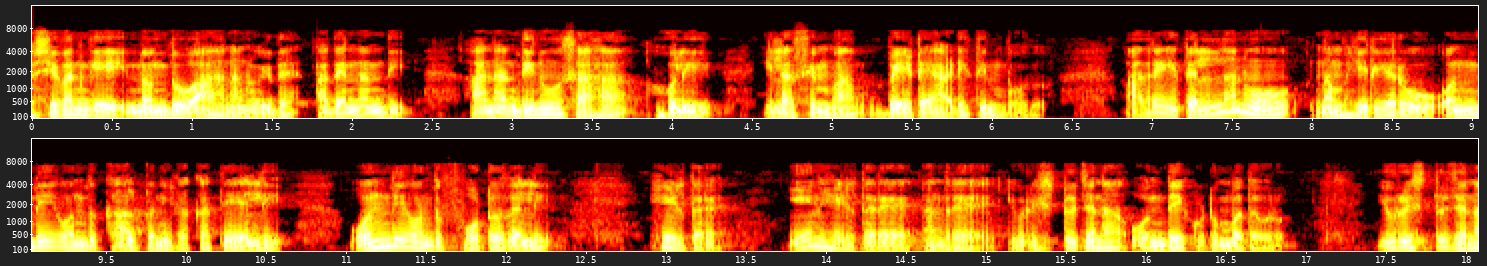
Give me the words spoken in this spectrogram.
ಶಿವನ್ಗೆ ಇನ್ನೊಂದು ವಾಹನನೂ ಇದೆ. ಅದೇ ನಂದಿ. ಆ ನಂದಿನೂ ಸಹ ಹುಲಿ ಇಲ್ಲ ಸಿಂಹ ಬೇಟೆ ಆಡಿ ತಿನ್ಬೋದು. ಆದರೆ ಇದೆಲ್ಲನೂ ನಮ್ಮ ಹಿರಿಯರು ಒಂದೇ ಒಂದು ಕಾಲ್ಪನಿಕ ಕಥೆಯಲ್ಲಿ, ಒಂದೇ ಒಂದು ಫೋಟೋದಲ್ಲಿ ಹೇಳ್ತಾರೆ. ಏನು ಹೇಳ್ತಾರೆ ಅಂದರೆ ಇವರಿಷ್ಟು ಜನ ಒಂದೇ ಕುಟುಂಬದವರು. ಇವರಿಷ್ಟು ಜನ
